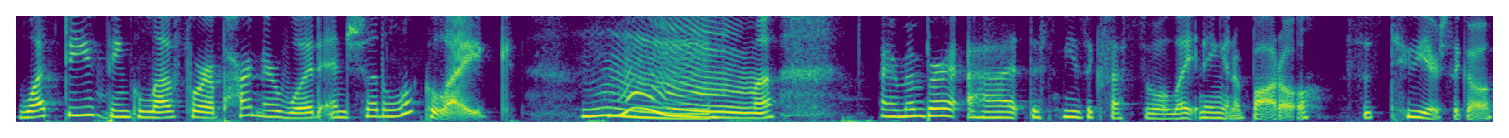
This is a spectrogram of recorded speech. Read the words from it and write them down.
what do you think love for a partner would and should look like? Hmm. I remember at this music festival, Lightning in a Bottle. This was two years ago.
